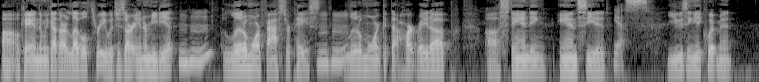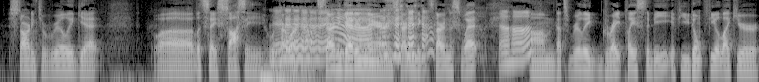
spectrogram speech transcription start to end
Uh, okay, and then we got our level three, which is our intermediate. Mm-hmm. A little more faster pace, a Mm-hmm. little more get that heart rate up, uh, standing and seated, yes. using equipment, starting to really get, uh, let's say, saucy with our workout, starting to get in there and starting to starting to sweat. Uh huh. Um, that's a really great place to be if you don't feel like you're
